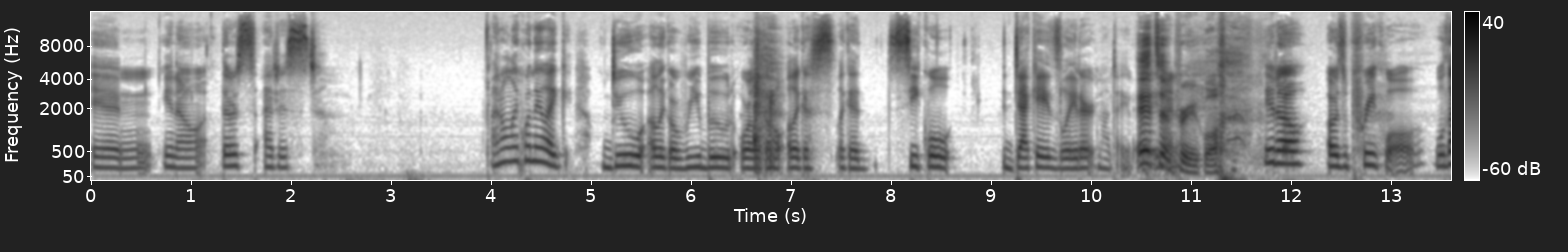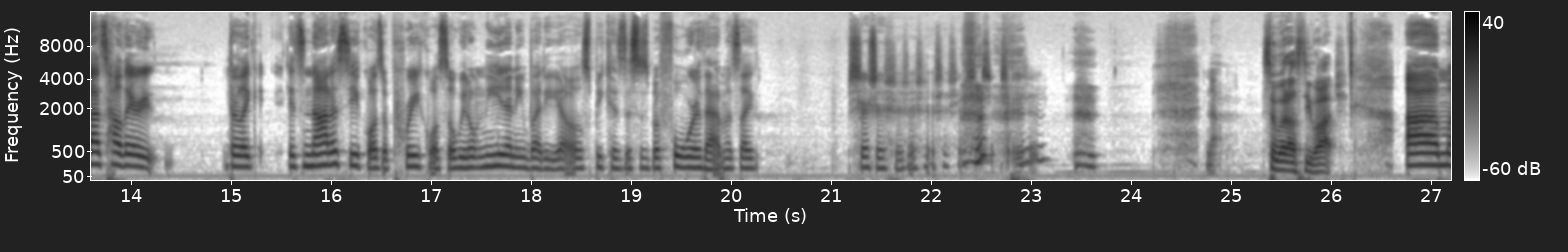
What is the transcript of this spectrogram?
and you know there's I just I don't like when they like do a, like a reboot or like a like a like a sequel decades later. Not decades It's a prequel. you know? Or it's a prequel. Well that's how they're they're like it's not a sequel it's a prequel so we don't need anybody else because this is before them. It's like sure sure sure sure sure sure sure sure, sure, sure. no so what else do you watch? um,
